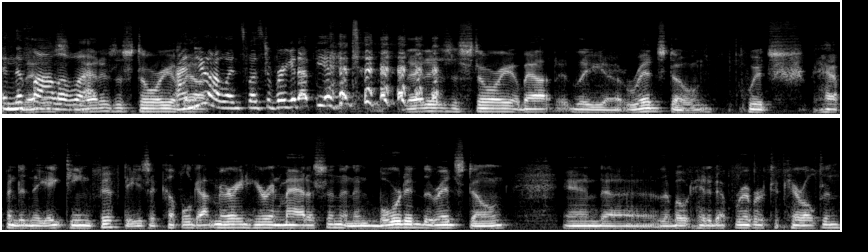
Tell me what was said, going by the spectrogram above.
In the follow-up. That is a story about... I knew I wasn't supposed to bring it up yet. that is a story about the uh, Redstone, which happened in the 1850s. A couple got married here in Madison and then boarded the Redstone, and uh, the boat headed upriver to Carrollton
